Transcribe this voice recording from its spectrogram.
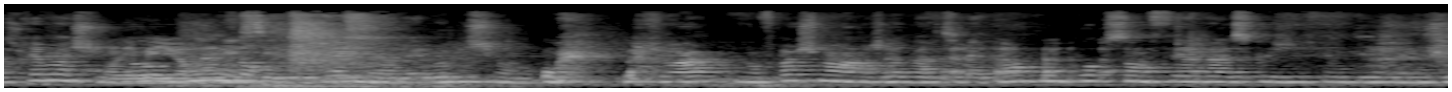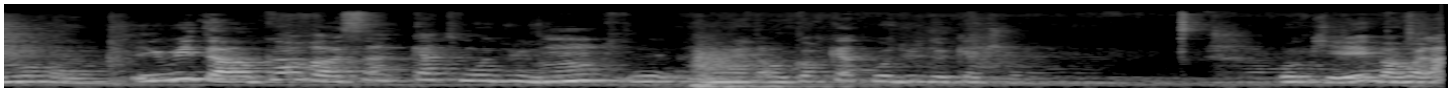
Après, moi, je suis les meilleurs mais c'est déjà une révolution. Tu vois Donc, franchement, je repartirai pas en concours sans faire euh, ce que j'ai fait le deuxième jour. Euh. Et oui, tu as encore 5, euh, 4 modules. Mmh. Mmh. Tu as encore 4 modules de 4 jours. Ok, ben voilà.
